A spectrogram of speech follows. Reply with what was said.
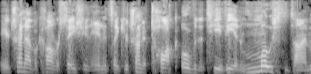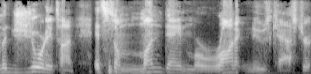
you're trying to have a conversation and it's like you're trying to talk over the TV and most of the time, majority of the time, it's some mundane moronic newscaster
